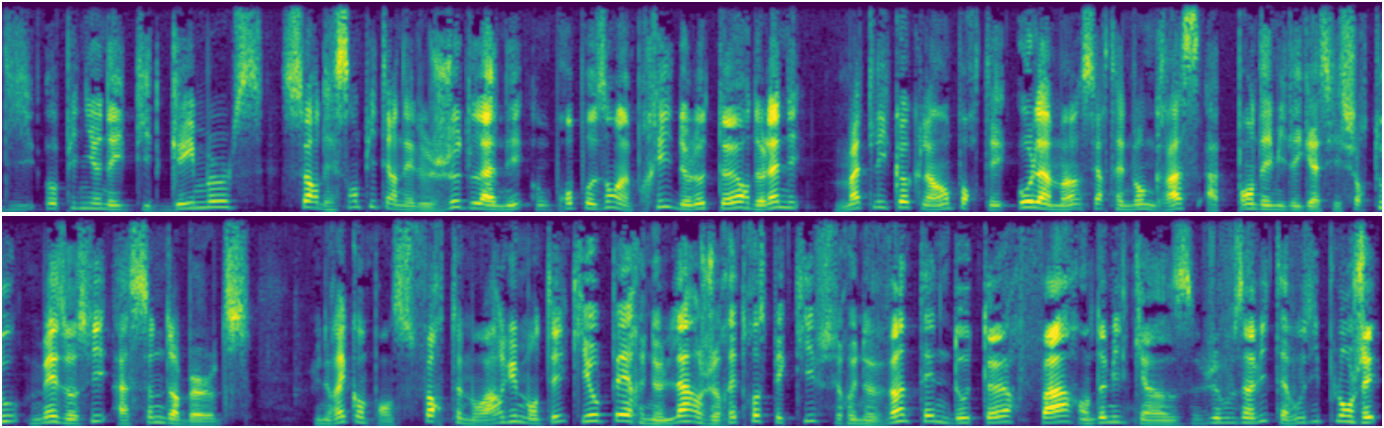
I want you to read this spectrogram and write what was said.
The Opinionated Gamers sort des sempiternels jeux de l'année en proposant un prix de l'auteur de l'année. Matt Leacock l'a emporté haut la main, certainement grâce à Pandemic Legacy surtout, mais aussi à Thunderbirds. Une récompense fortement argumentée qui opère une large rétrospective sur une vingtaine d'auteurs phares en 2015. Je vous invite à vous y plonger.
